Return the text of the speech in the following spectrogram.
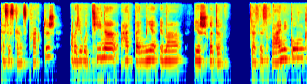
Das ist ganz praktisch. Aber die Routine hat bei mir immer vier Schritte. Das ist Reinigung,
